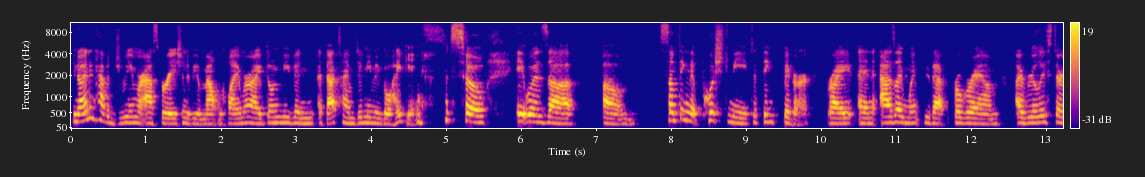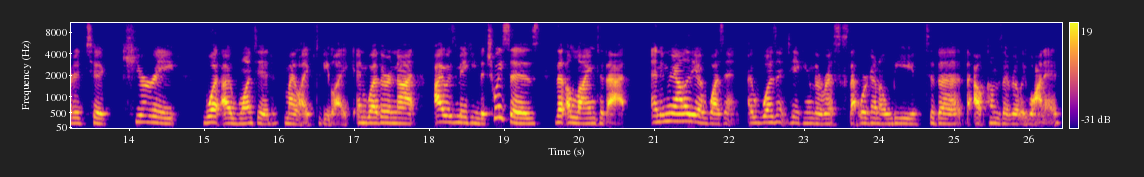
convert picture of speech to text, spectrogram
you know, I didn't have a dream or aspiration to be a mountain climber. I don't even, at that time, didn't even go hiking. so it was uh, um, something that pushed me to think bigger, right? And as I went through that program, I really started to curate what I wanted my life to be like and whether or not I was making the choices that aligned to that. And in reality, I wasn't. I wasn't taking the risks that were going to lead to the, the outcomes I really wanted.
